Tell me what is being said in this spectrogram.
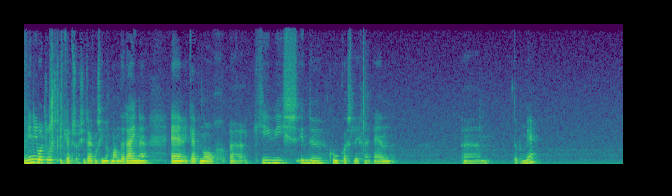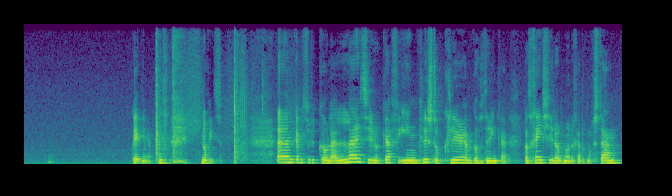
mini-wortels. Ik heb zoals je daar kan zien nog mandarijnen. En ik heb nog uh, kiwis in de koelkast liggen. En um, wat meer? Ik weet het niet meer. nog iets. Ehm, ik heb natuurlijk cola light, zero caffeine, crystal clear heb ik als drinken. Ik had geen siroop nodig, heb ik nog staan.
